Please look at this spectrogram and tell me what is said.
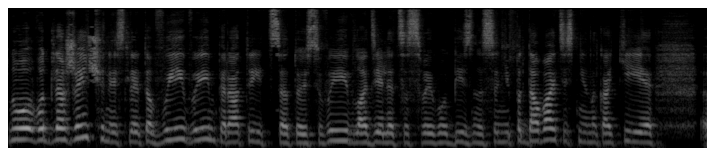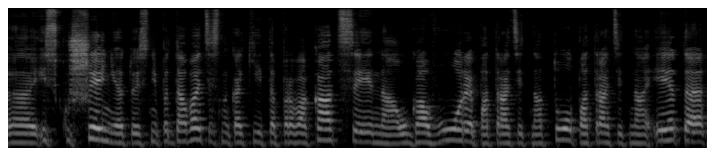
Но вот для женщины, если это вы, вы императрица, то есть вы владелица своего бизнеса, не поддавайтесь ни на какие э, искушения, то есть не поддавайтесь на какие-то провокации, на уговоры разговоры, потратить на то, потратить на это,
